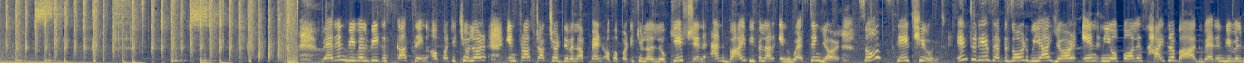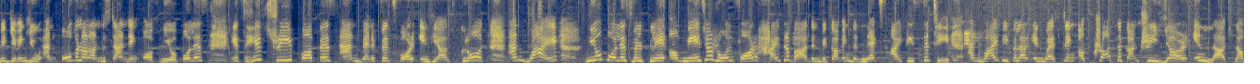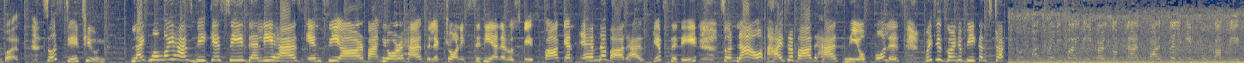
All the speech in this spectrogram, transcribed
Wherein we will be discussing a particular infrastructure development of a particular location and why people are investing here. So stay tuned. In today's episode, we are here in Neopolis, Hyderabad, wherein we will be giving you an overall understanding of Neopolis, its history, purpose, and benefits for India's growth, and why Neopolis will play a major role for Hyderabad in becoming the next IT city, and why people are investing across the country here in large numbers. So stay tuned. Like Mumbai has BKC, Delhi has NCR, Bangalore has Electronic City and Aerospace Park, and Ahmedabad has Gift City. So now Hyderabad has Neopolis, which is going to be constructed on 125 acres of land parcel in Kokapet,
